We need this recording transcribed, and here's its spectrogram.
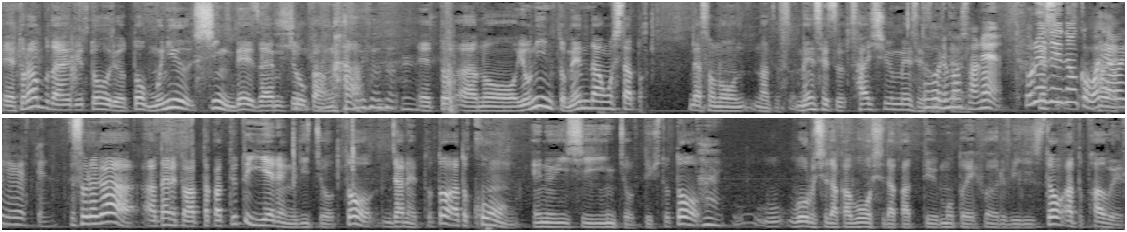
えー、トランプ大統領とムニュー・シン米財務長官が えとあの4人と面談をしたと。でそのなんです面接最終面接通りましたね。それでなんかわやわやって、はい、でそれが誰と会ったかっていうとイエレン議長とジャネットとあとコーン NEC 委員長っていう人と、はい、ウォルシュだかウォーシュだかっていう元 FRB 理事とあとパウエル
